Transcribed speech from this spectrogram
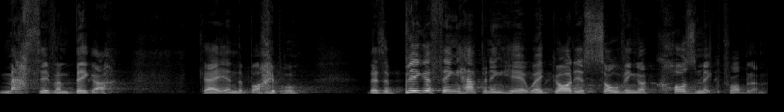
massive and bigger, okay, in the Bible. There's a bigger thing happening here where God is solving a cosmic problem.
